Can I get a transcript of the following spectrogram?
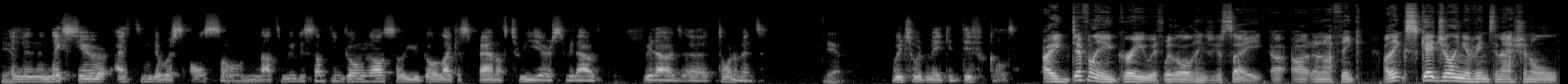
Yeah. And then the next year, I think there was also not really something going on. So you go like a span of two years without without a tournament, Yeah. which would make it difficult. I definitely agree with, with all the things you say, uh, uh, and I think I think scheduling of international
